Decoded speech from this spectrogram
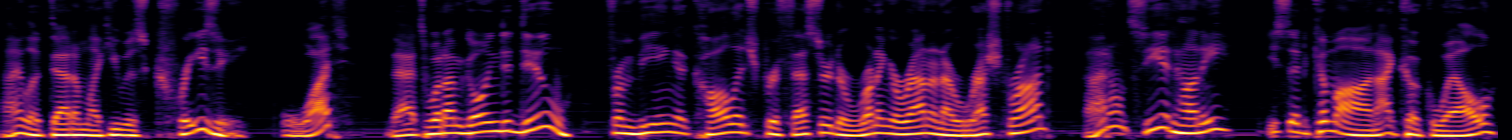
I looked at him like he was crazy. What? That's what I'm going to do. From being a college professor to running around in a restaurant? I don't see it, honey. He said, Come on, I cook well.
